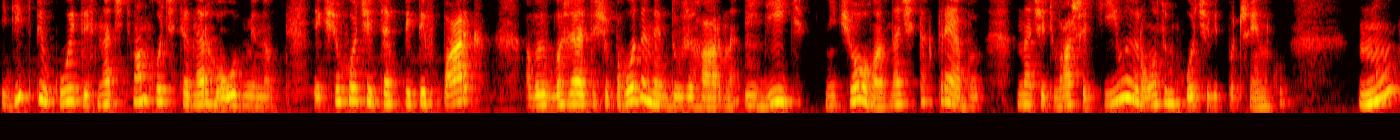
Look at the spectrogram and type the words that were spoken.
Ідіть спілкуйтесь, значить вам хочеться енергообміну. Якщо хочеться піти в парк, а ви вважаєте, що погода не дуже гарна, ідіть. Нічого, значить так треба. Значить, ваше тіло і розум хоче відпочинку. Ну,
